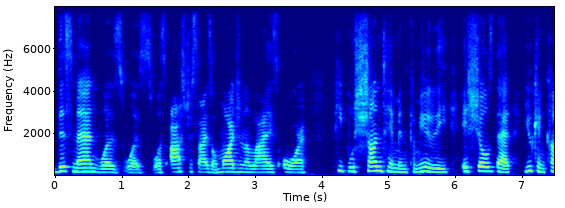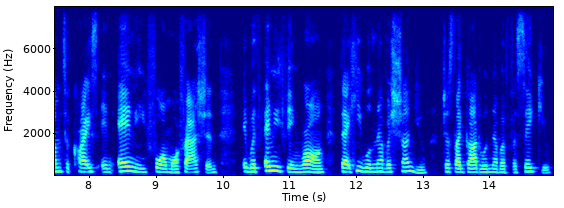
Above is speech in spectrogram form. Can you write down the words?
this man was was was ostracized or marginalized or people shunned him in community, it shows that you can come to Christ in any form or fashion eh, with anything wrong, that he will never shun you, just like God will never forsake you.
